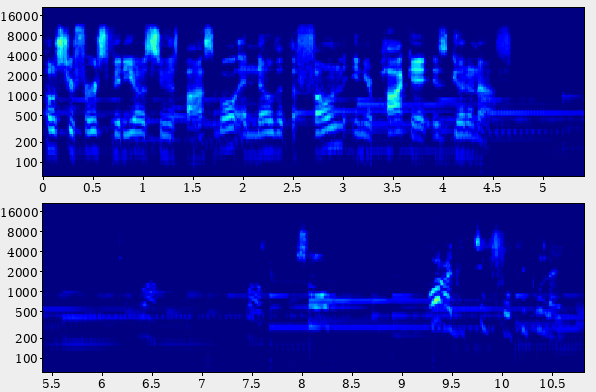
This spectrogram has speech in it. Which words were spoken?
post your first video as soon as possible, and know that the phone in your pocket is good enough. Wow. Wow. So, what are the tips for people like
